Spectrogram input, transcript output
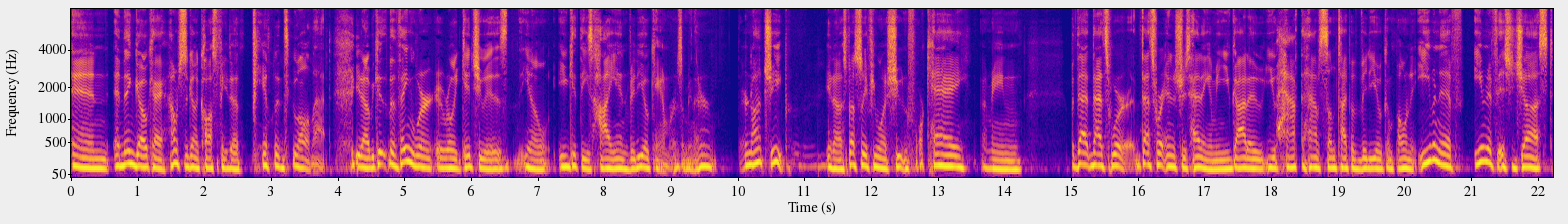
And and then go, "Okay, how much is it going to cost me to be able to do all that?" You know, because the thing where it really gets you is, you know, you get these high end video cameras. I mean, they're they're not cheap. You know, especially if you want to shoot in 4K. I mean, but that that's where that's where industry's heading. I mean, you got to you have to have some type of video component, even if even if it's just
